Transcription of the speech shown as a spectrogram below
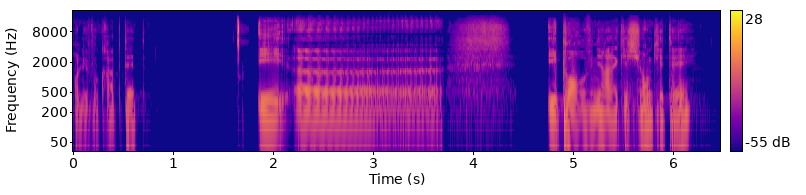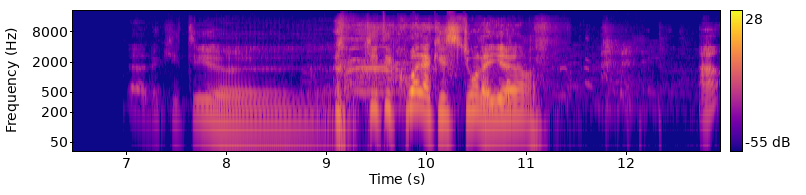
on l'évoquera peut-être. Et, euh, et pour en revenir à la question qui était ah, bah, qui, était euh... qui était quoi la question d'ailleurs? Hein?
